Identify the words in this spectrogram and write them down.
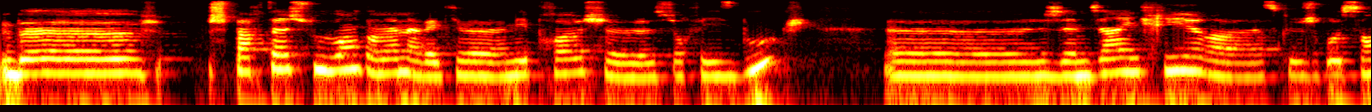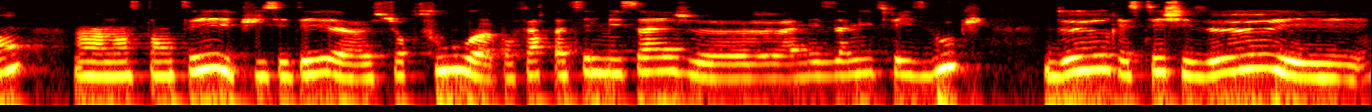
Ben, je partage souvent quand même avec euh, mes proches euh, sur Facebook. Euh, j'aime bien écrire ce que je ressens à un instant T. Et puis c'était surtout pour faire passer le message à mes amis de Facebook de rester chez eux et,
